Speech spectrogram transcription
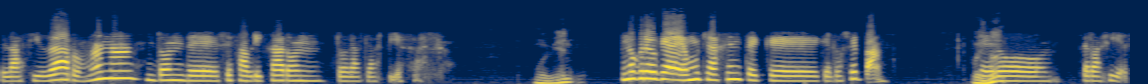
la ciudad romana donde se fabricaron todas las piezas. Muy bien. No creo que haya mucha gente que, que lo sepa, Pues no. pero, pero así es.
